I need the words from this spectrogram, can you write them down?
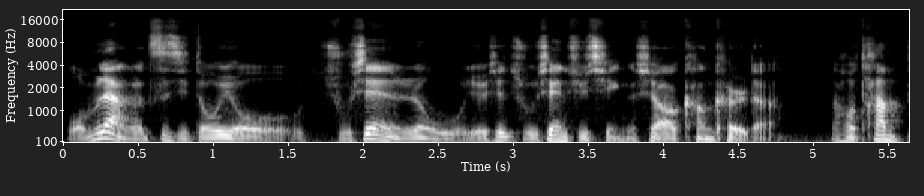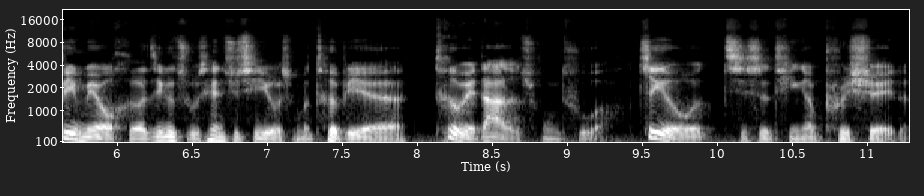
我们两个自己都有主线任务，有一些主线剧情是要 conquer 的，然后它并没有和这个主线剧情有什么特别特别大的冲突啊。这个我其实挺 appreciate 的。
